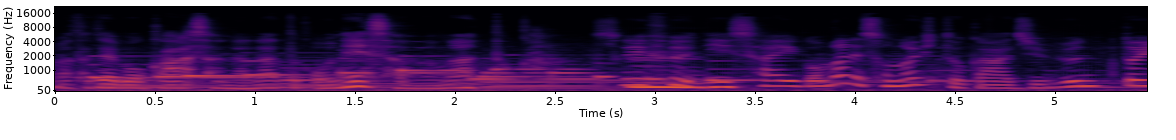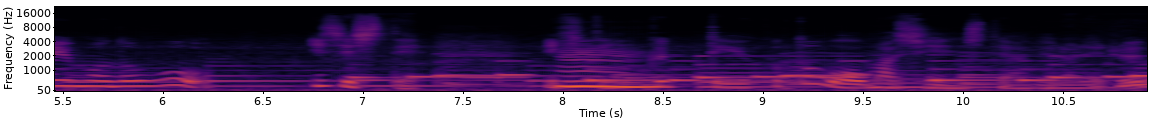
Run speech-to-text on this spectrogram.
まあ、例えばお母さんだなとかお姉さんだなとかそういうふうに最後までその人が自分というものを維持して生きていくっていうことをま支援してあげられる。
